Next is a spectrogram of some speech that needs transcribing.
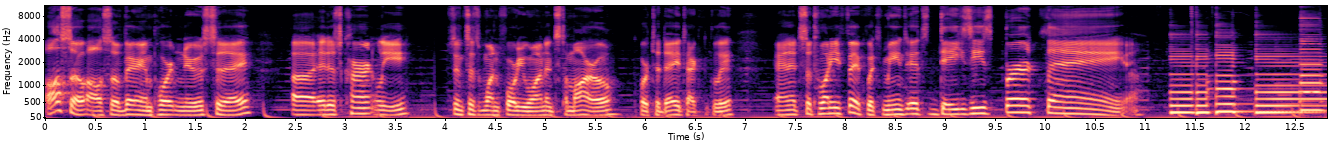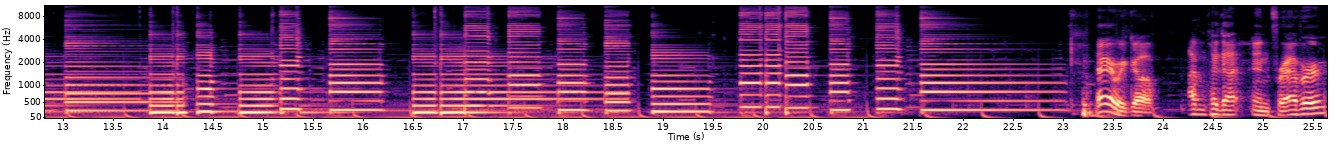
Also, also very important news today. Uh, it is currently, since it's 141, it's tomorrow, or today technically, and it's the 25th, which means it's Daisy's birthday. I haven't played that in forever,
